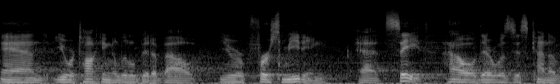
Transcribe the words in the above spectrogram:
And you were talking a little bit about your first meeting at SATE, how there was this kind of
